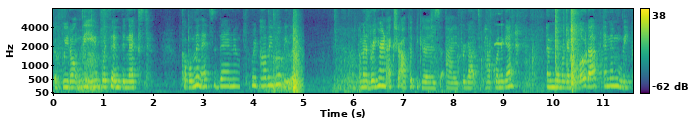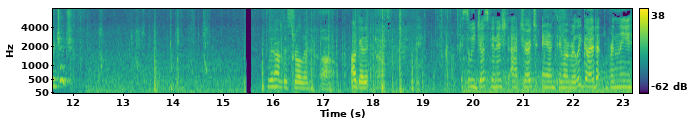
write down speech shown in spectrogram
If we don't leave within the next couple minutes, then we probably will be late. I'm gonna bring her an extra outfit because I forgot to pack one again. And then we're gonna load up and then leave for church. We don't have the stroller. Oh. I'll get it. Okay. So we just finished at church and it went really good. Brinley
